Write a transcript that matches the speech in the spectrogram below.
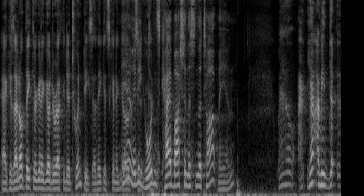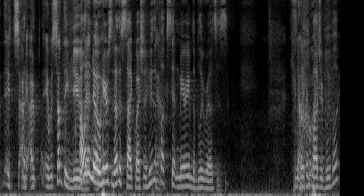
because uh, I don't think they're going to go directly to Twin Peaks. I think it's going to go. Yeah, maybe to, Gordon's to, kiboshing this in the top, man. Well, yeah, I mean, it's. I mean, I, it was something new. I want to know. Like, here's another side question: Who the yeah. fuck sent Miriam the blue roses? Somebody know, from Project Blue Book?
